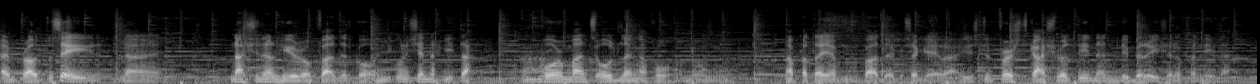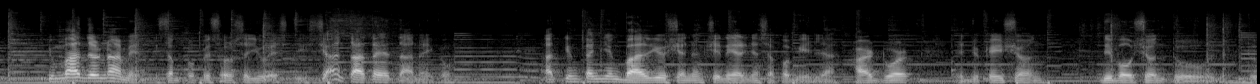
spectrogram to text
I'm proud to say na national hero father ko. Hindi ko na siya nakita. Four months old lang ako nung napatay ang father ko sa gera. He's the first casualty ng liberation of Manila. Yung mother namin, isang professor sa UST, siya ang tatay at nanay ko. At yung kanyang values yan ang sinare niya sa pamilya. Hard work, education, devotion to, to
